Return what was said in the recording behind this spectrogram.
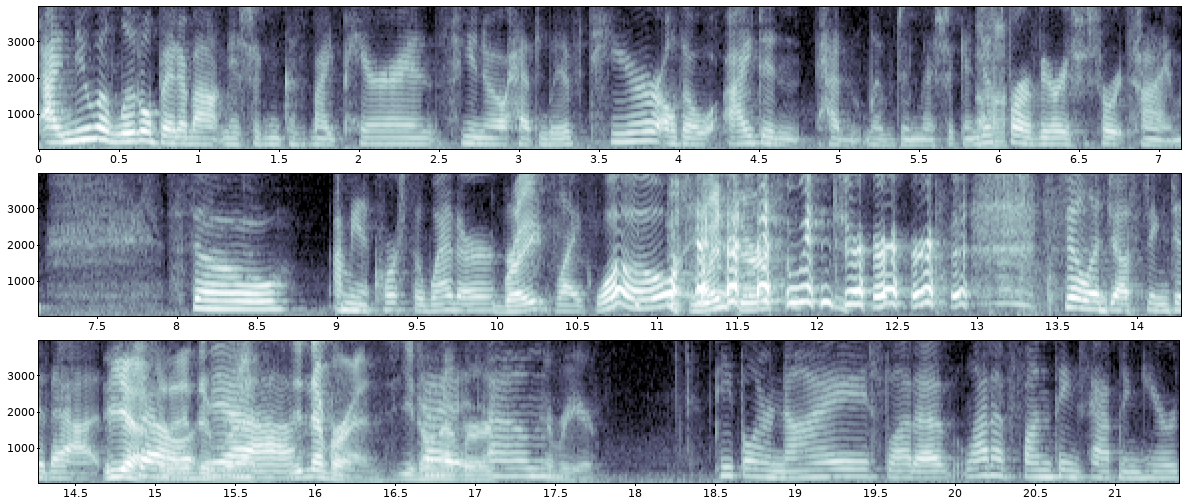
I knew a little bit about Michigan because my parents, you know, had lived here. Although I didn't, hadn't lived in Michigan, Uh-huh. just for a very short time. So, I mean, of course, the weather. Right. Like, whoa. Winter. Winter. Still adjusting to that. Yeah, So, it never yeah. ends. It never ends. You don't But, ever um, every year. people are nice a lot of a lot of fun things happening here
